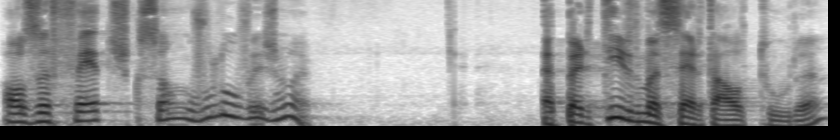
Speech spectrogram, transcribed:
aos afetos que são volúveis, não é? A partir de uma certa altura,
